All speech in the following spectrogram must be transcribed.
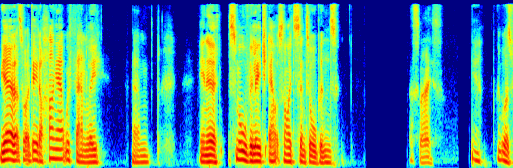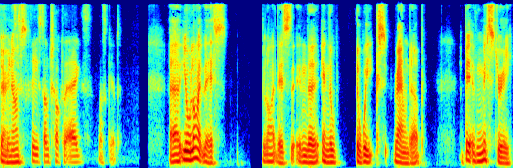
Yeah, that's what I did. I hung out with family um, in a small village outside St Albans. That's nice. It was very feast, nice. Feast on chocolate eggs. That's good. Uh, you'll like this. You'll like this in the in the the week's roundup. A bit of mystery.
